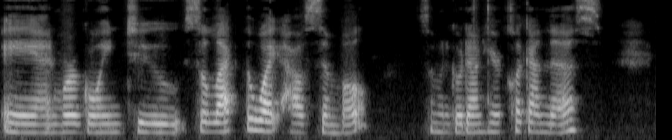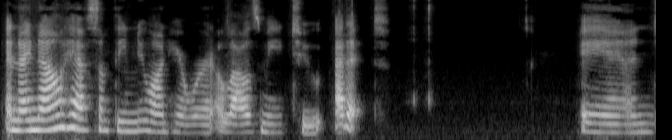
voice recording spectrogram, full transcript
And we're going to select the White House symbol. So I'm going to go down here, click on this. And I now have something new on here where it allows me to edit. And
